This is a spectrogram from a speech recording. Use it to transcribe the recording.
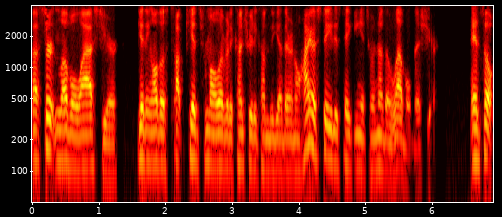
a certain level last year, getting all those top kids from all over the country to come together, and Ohio State is taking it to another level this year. And so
